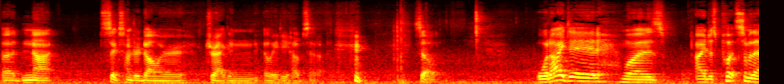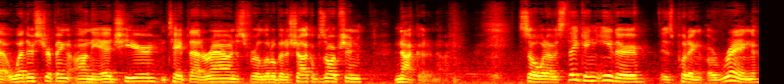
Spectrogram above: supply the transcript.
a not $600 Dragon LED hub setup. so, what I did was I just put some of that weather stripping on the edge here and taped that around just for a little bit of shock absorption. Not good enough. So what I was thinking either is putting a ring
